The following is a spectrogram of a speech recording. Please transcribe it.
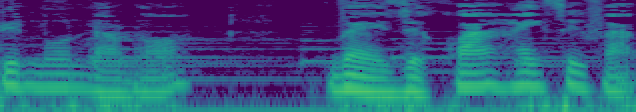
chuyên môn nào đó về dược khoa hay sư phạm,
